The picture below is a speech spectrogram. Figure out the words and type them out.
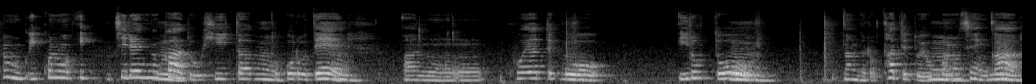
でもこの一連のカードを引いたところで、うん。うん、あのこうやってこう、色と、なんだろう縦と横の線が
